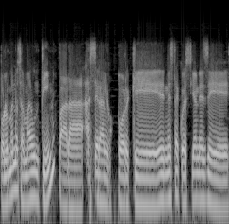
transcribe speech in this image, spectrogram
por lo menos armar un team para hacer algo, porque en esta cuestión es de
